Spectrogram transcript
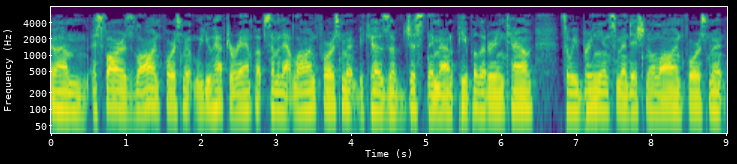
Um, as far as law enforcement, we do have to ramp up some of that law enforcement because of just the amount of people that are in town. So we bring in some additional law enforcement.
